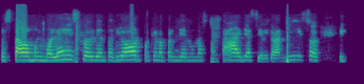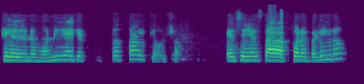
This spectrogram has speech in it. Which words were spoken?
estaba muy molesto el día anterior, porque no prendían unas pantallas y el granizo, y que le dio neumonía, y que total que un show. El señor estaba fuera de peligro,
